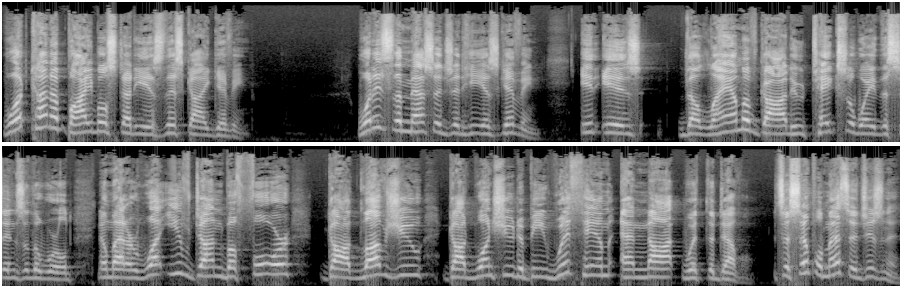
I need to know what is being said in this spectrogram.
What kind of Bible study is this guy giving? What is the message that he is giving? It is the Lamb of God who takes away the sins of the world. No matter what you've done before, God loves you. God wants you to be with him and not with the devil. It's a simple message, isn't it?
